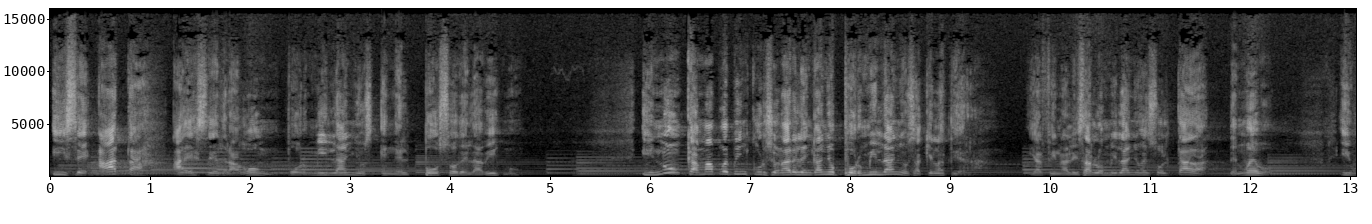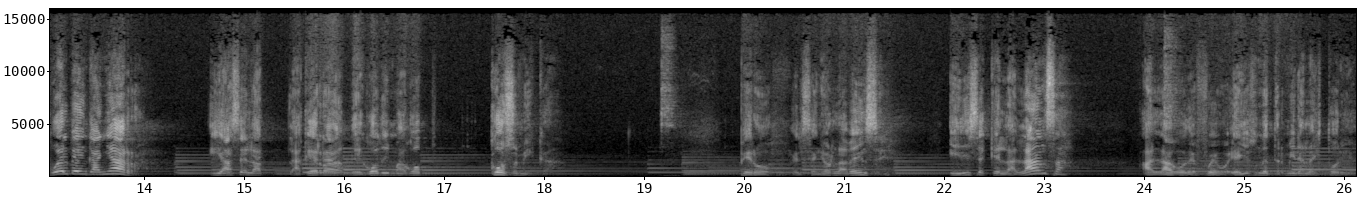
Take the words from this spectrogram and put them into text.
y se ata a ese dragón por mil años en el pozo del abismo. Y nunca más vuelve a incursionar el engaño por mil años aquí en la tierra. Y al finalizar los mil años es soltada de nuevo. Y vuelve a engañar y hace la la guerra de God y Magog cósmica. Pero el Señor la vence y dice que la lanza al lago de fuego. Y ahí es donde termina la historia.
